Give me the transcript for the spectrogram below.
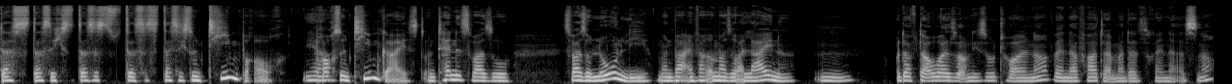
dass, dass, ich, dass, es, dass, es, dass ich so ein Team brauche. Ja. Ich brauche so einen Teamgeist. Und Tennis war so, es war so lonely. Man war einfach immer so alleine. Und auf Dauer ist es auch nicht so toll, ne? Wenn der Vater immer der Trainer ist, ne?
